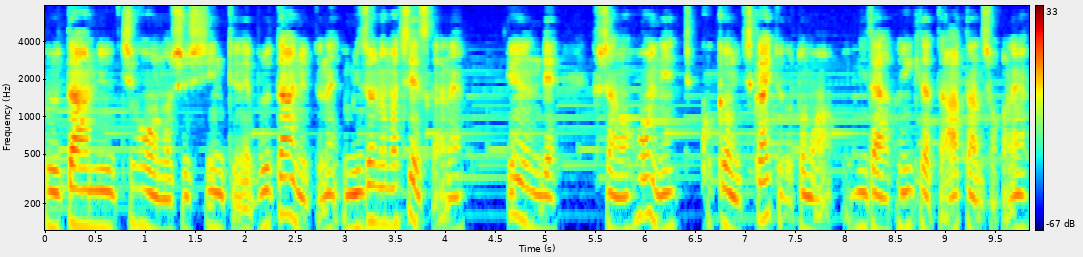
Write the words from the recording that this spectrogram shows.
ブルターニュ地方の出身っていうね、ブルターニュってね、海沿いの町ですからね。っていうんで、そちらの方にね、故郷に近いということも似た雰囲気だったらあったんでしょうかね。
